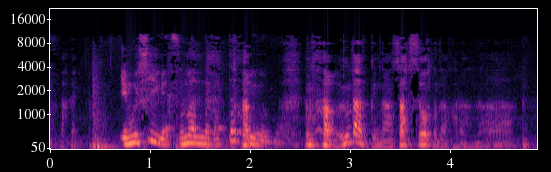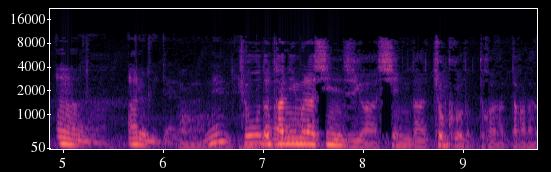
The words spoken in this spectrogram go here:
MC がつまんなかったっていうのも、まあうまくなさそうだからな。うん、あるみたいだからね。ちょうど谷村新司が死んだ直後とかだったから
